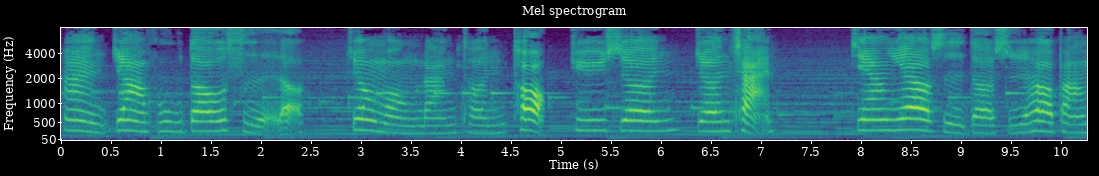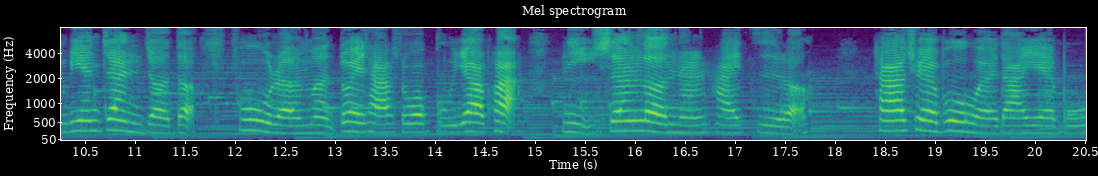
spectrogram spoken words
和丈夫都死了，就猛然疼痛，屈身挣产。将要死的时候，旁边站着的妇人们对她说：“不要怕。”你生了男孩子了，他却不回答，也不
